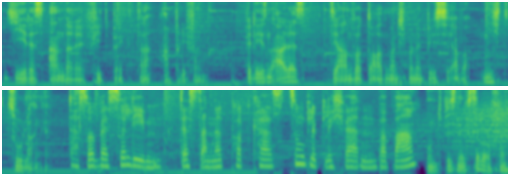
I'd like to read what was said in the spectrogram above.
jedes andere Feedback da abliefern. Wir lesen alles, die Antwort dauert manchmal ein bisschen, aber nicht zu lange. Das war Besser Leben, der Standard-Podcast zum Glücklichwerden. Baba. Und bis nächste Woche.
